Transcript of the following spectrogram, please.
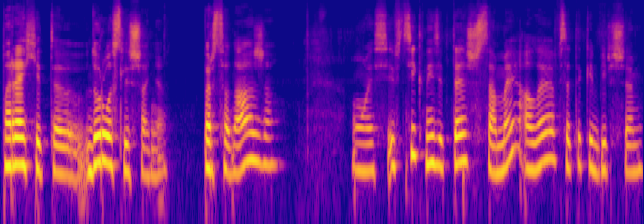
перехід е, дорослішання персонажа. Ось. І в цій книзі теж саме, але все-таки більше,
